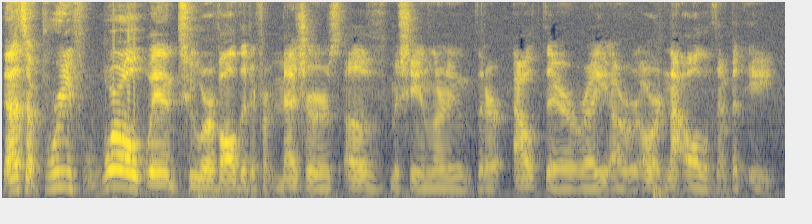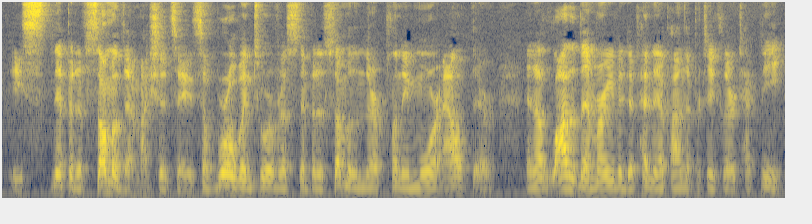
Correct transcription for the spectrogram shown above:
That's a brief whirlwind tour of all the different measures of machine learning that are out there, right? Or, or not all of them, but a, a snippet of some of them, I should say. It's a whirlwind tour of a snippet of some of them. There are plenty more out there. And a lot of them are even dependent upon the particular technique.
